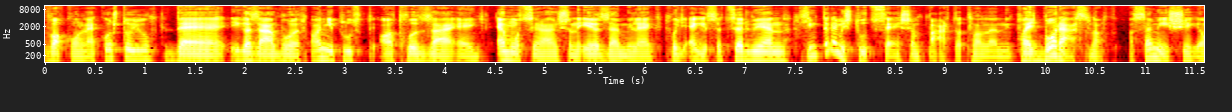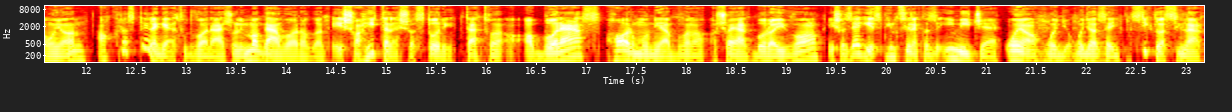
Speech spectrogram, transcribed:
vakon lekóstoljuk, de igazából annyi pluszt ad hozzá egy emocionálisan, érzelmileg, hogy egész egyszerűen szinte nem is tudsz teljesen pártatlan lenni. Ha egy borásznak a személyisége olyan, akkor az tényleg el tud varázsolni, magával ragad. És ha hiteles a sztori, tehát ha a borász harmóniában van a, a saját boraival, és az egész pincének az imidzse olyan, hogy, hogy az egy sziklaszilárd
